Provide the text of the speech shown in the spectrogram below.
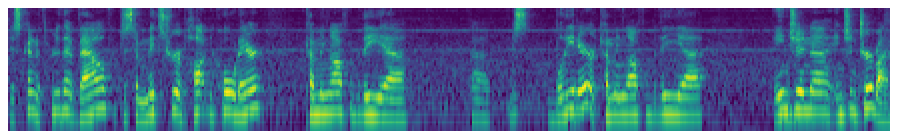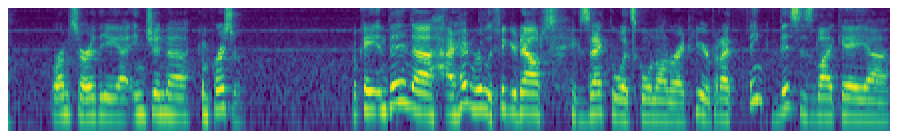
just kind of through that valve, just a mixture of hot and cold air coming off of the, uh, uh, just bleed air coming off of the uh, engine uh, engine turbine, or I'm sorry, the uh, engine compressor. Okay, and then I hadn't really figured out exactly what's going on right here, but I think this is like a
